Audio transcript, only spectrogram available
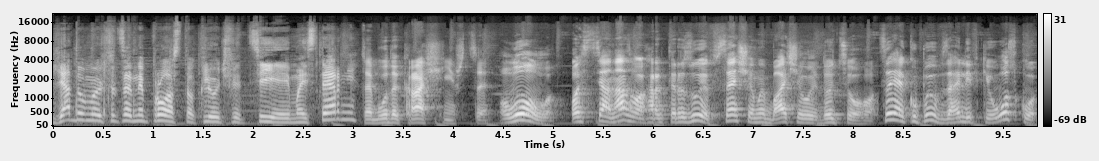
я думаю, що це не просто ключ від цієї майстерні. Це буде краще, ніж це. Лол. Ось ця назва характеризує все, що ми бачили до цього. Це я купив взагалі в кіоску.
